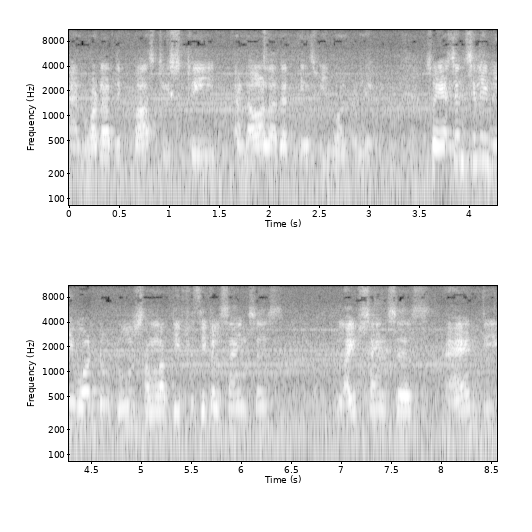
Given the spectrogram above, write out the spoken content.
and what are the past history and all other things we want to make. So essentially we want to do some of the physical sciences, life sciences and the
